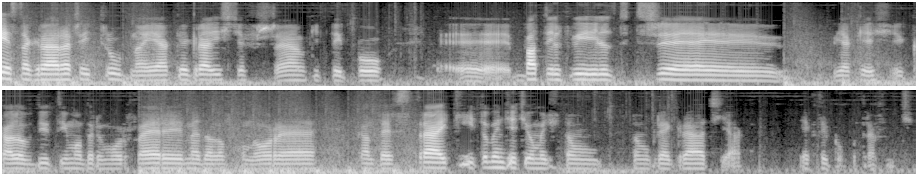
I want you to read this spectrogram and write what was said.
jest ta gra raczej trudna, jak graliście w strzelanki typu e, Battlefield 3, jakieś Call of Duty Modern Warfare, Medal of Honor, Counter Strike, to będziecie umieć w tą, w tą grę grać jak, jak tylko potraficie.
